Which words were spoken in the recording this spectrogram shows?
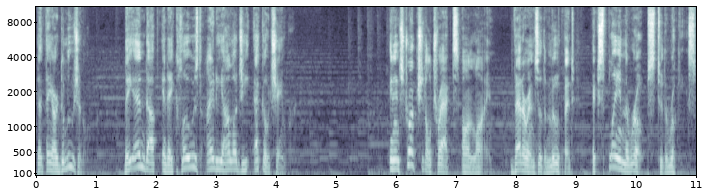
that they are delusional. They end up in a closed ideology echo chamber. In instructional tracts online, veterans of the movement explain the ropes to the rookies.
